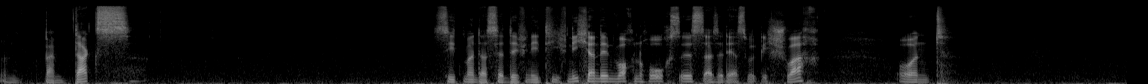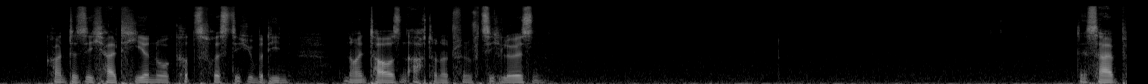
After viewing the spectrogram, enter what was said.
Und beim DAX sieht man, dass er definitiv nicht an den Wochenhochs ist, also der ist wirklich schwach. Und konnte sich halt hier nur kurzfristig über die 9850 lösen. Deshalb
